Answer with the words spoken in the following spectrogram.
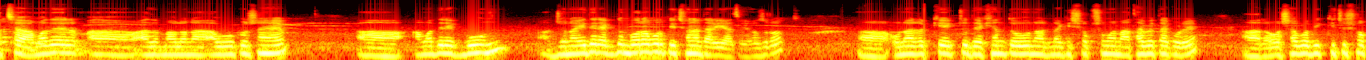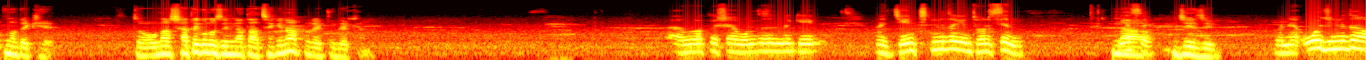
আচ্ছা আমাদের মাওলানা আবু বকর সাহেব আমাদের এক বোন জোনাইদের একদম বরাবর পিছনে দাঁড়িয়ে আছে হজরত ওনারকে একটু দেখেন তো ওনার নাকি সবসময় মাথা ব্যথা করে আর অস্বাভাবিক কিছু স্বপ্ন দেখে। তো ওনার সাথে কোনো জিন্নাত আছে কিনা আপনারা একটু দেখেন। আমাকে সাহেব বলতেছেন নাকি মানে চিহ্নটাকে ধরছেন? ঠিক আছে। জি জি। মানে ওই চিহ্নটা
